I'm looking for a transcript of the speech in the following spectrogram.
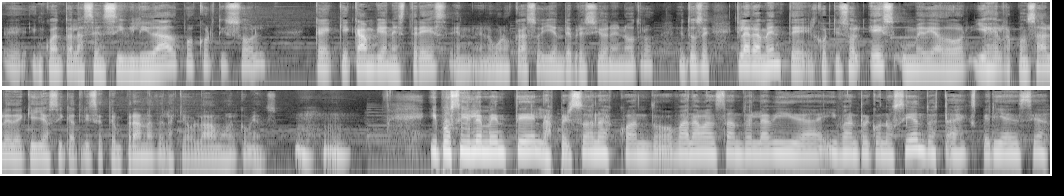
en cuanto a la sensibilidad por cortisol, que, cambia en estrés en, algunos casos y en depresión en otros. Entonces, claramente el cortisol es un mediador y es el responsable de aquellas cicatrices tempranas de las que hablábamos al comienzo. Y posiblemente las personas cuando van avanzando en la vida y van reconociendo estas experiencias,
